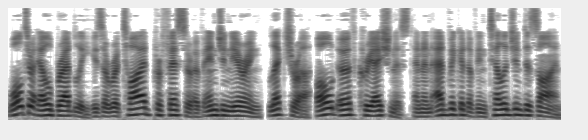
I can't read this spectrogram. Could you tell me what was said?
Walter L. Bradley is a retired professor of engineering, lecturer, old Earth creationist and an advocate of intelligent design.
